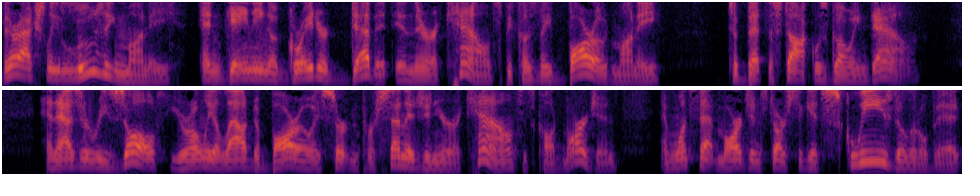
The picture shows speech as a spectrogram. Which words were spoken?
they're actually losing money and gaining a greater debit in their accounts because they borrowed money to bet the stock was going down. And as a result, you're only allowed to borrow a certain percentage in your accounts. It's called margin. And once that margin starts to get squeezed a little bit,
